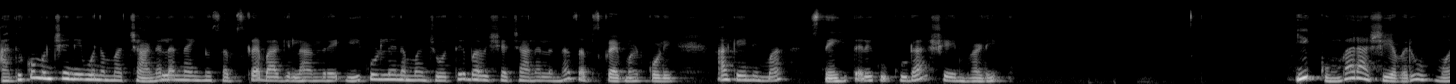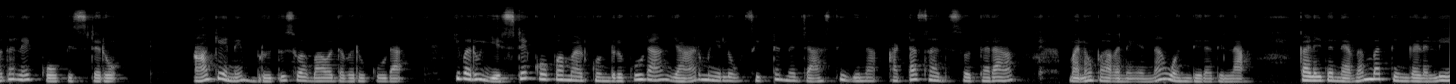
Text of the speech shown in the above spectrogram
ಅದಕ್ಕೂ ಮುಂಚೆ ನೀವು ನಮ್ಮ ಚಾನಲನ್ನು ಇನ್ನೂ ಸಬ್ಸ್ಕ್ರೈಬ್ ಆಗಿಲ್ಲ ಅಂದರೆ ಈ ಕೂಡಲೇ ನಮ್ಮ ಜ್ಯೋತಿರ್ಭವಿಷ್ಯ ಚಾನಲನ್ನು ಸಬ್ಸ್ಕ್ರೈಬ್ ಮಾಡ್ಕೊಳ್ಳಿ. ಹಾಗೆ ನಿಮ್ಮ ಸ್ನೇಹಿತರಿಗೂ ಕೂಡ ಶೇರ್ ಮಾಡಿ. ಈ ಕುಂಭರಾಶಿಯವರು ಮೊದಲೇ ಕೋಪಿಸ್ಟರು ಹಾಗೇನೆ ಮೃದು ಸ್ವಭಾವದವರು ಕೂಡ. ಇವರು ಎಷ್ಟೇ ಕೋಪ ಮಾಡಿಕೊಂಡ್ರೂ ಕೂಡ ಯಾರ ಮೇಲೂ ಸಿಟ್ಟನ್ನು ಜಾಸ್ತಿ ದಿನ ಹಠ ಸಾಧಿಸೋ ಥರ ಮನೋಭಾವನೆಯನ್ನು ಹೊಂದಿರೋದಿಲ್ಲ. ಕಳೆದ ನವೆಂಬರ್ ತಿಂಗಳಲ್ಲಿ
